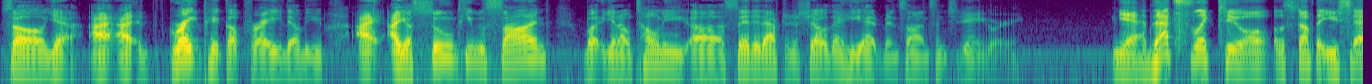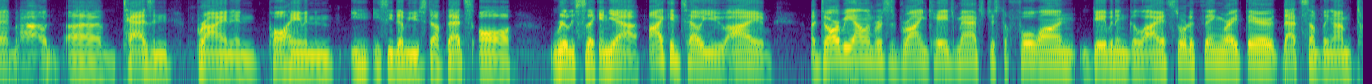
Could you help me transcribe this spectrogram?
So yeah, I, I great pickup for AEW. I I assumed he was signed, but you know Tony uh, said it after the show that he had been signed since January. Yeah, that's slick too. All the stuff that you said about uh, Taz and Brian and Paul Heyman and ECW stuff. That's all really slick. And yeah, I can tell you, I a Darby Allin versus Brian Cage match, just a full on David and Goliath sort of thing right there. That's something I'm t-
